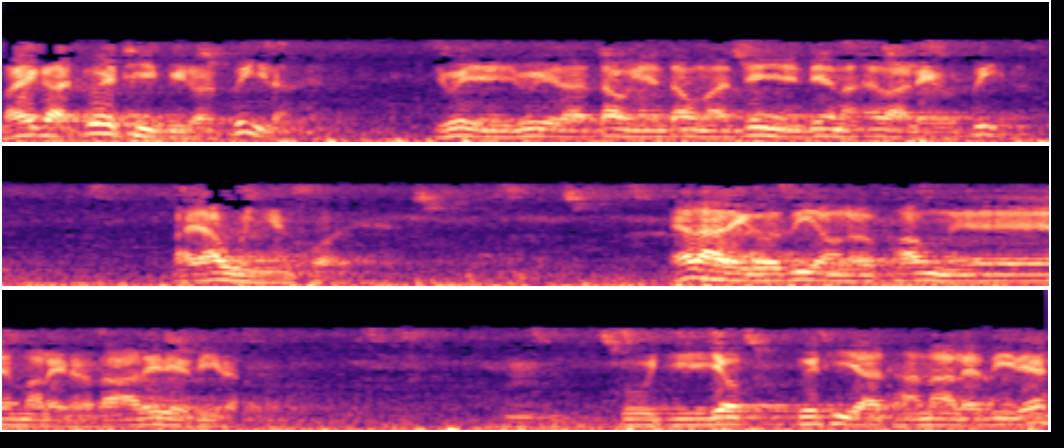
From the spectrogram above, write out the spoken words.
ဘိုက်ကတွေ့ထိပြီးတော့သိလာတယ်ရွေ့ရင်ရွေ့တာတောက်ရင်တောက်တာတင်းရင်တင်းတာအဲ့ဒါလေးကိုသိတာဘာယဝိညာဉ်ခေါ်တယ်အဲ့ဒါတွေကိုသိအောင်လို့ဖောင်းတယ်မှလိုက်တော့ဒါလေးတွေသိတော့ကိုကြည်ရုပ်တွေ့ထိရဌာနလည်းသိတယ်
